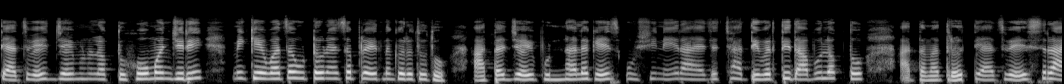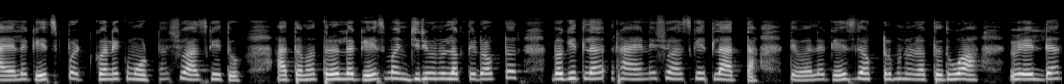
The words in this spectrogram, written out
त्याच वेळेस जय म्हणू लागतो हो मंजिरी मी केव्हाचा उठवण्याचा प्रयत्न करत होतो? आता जय पुन्हा लगेच उशीने रायाच्या छातीवरती दाबू लागतो. आता मात्र त्याच वेळेस राया लगेच पटकन एक मोठा श्वास घेतो. आता मात्र लगेच मंजिरी म्हणू लागते डॉक्टर. बघितलं रायाने श्वास घेतला आत्ता तेव्हा लगेच डॉक्टर म्हणू लागतात वा well done.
